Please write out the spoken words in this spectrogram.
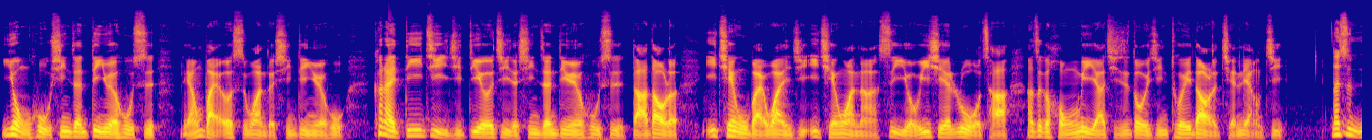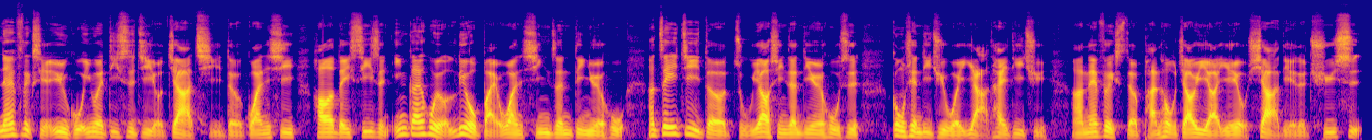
用户、新增订阅户是两百二十万的新订阅户。看来第一季以及第二季的新增订阅户是达到了一千五百万以及一千万啊，是有一些落差。那这个红利啊，其实都已经推到了前两季。但是 Netflix 也预估，因为第四季有假期的关系，Holiday Season 应该会有六百万新增订阅户。那这一季的主要新增订阅户是贡献地区为亚太地区啊。Netflix 的盘后交易啊也有下跌的趋势。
